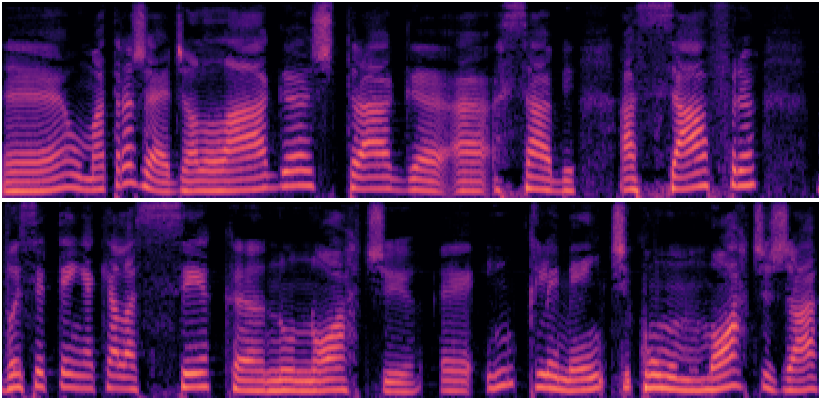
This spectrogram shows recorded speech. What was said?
É uma tragédia. Alaga, estraga, a, sabe, a safra. Você tem aquela seca no norte é, inclemente, com morte já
